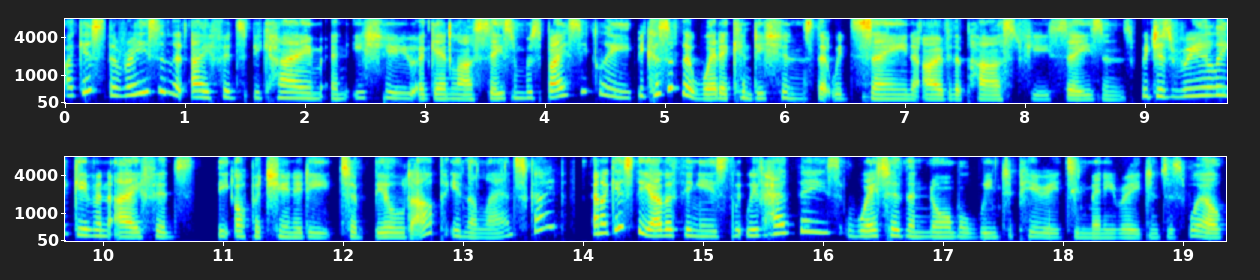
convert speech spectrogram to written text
I guess the reason that aphids became an issue again last season was basically because of the wetter conditions that we'd seen over the past few seasons, which has really given aphids the opportunity to build up in the landscape. And I guess the other thing is that we've had these wetter than normal winter periods in many regions as well.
